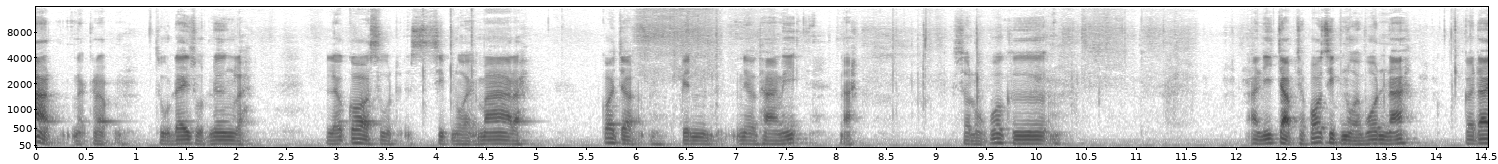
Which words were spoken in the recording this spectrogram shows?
าดนะครับ สูตรใดสูตรหนึ่งล่ะ แล้วก็สูตร 10 หน่วยมาล่ะ ก็จะเป็นแนวทางนี้นะสรุปก็คือ อันนี้จับเฉพาะ 10 หน่วยบนนะ ก็ได้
